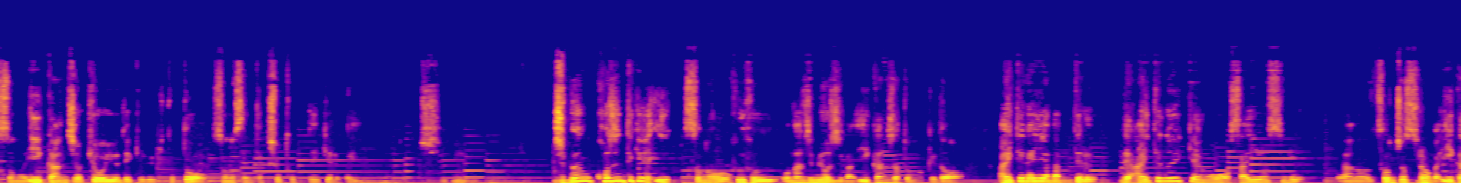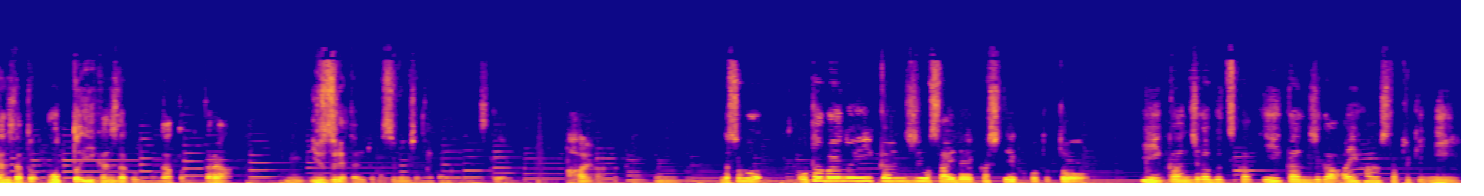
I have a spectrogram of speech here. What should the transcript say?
そのいい感じを共有できる人と、その選択肢を取っていければいいと思うし、うん。自分個人的にはその夫婦同じ名字がいい感じだと思うけど、相手が嫌がってる。で、相手の意見を採用する、あの、尊重する方がいい感じだと、もっといい感じだと思うなと思ったら、うん。譲れたりとかするんじゃないかなと思ってて。はいはい。うん。で、その、お互いのいい感じを最大化していくことと、いい感じがぶつか、いい感じが相反したときに、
